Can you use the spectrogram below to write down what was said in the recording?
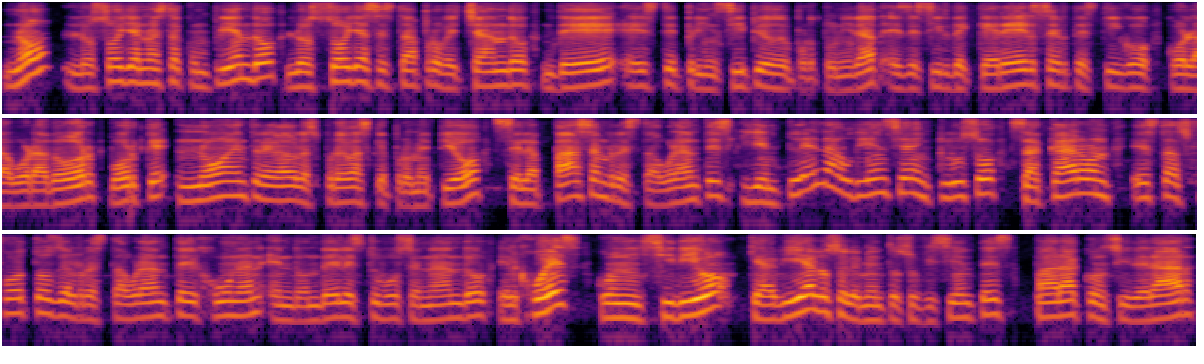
no, Lozoya no está cumpliendo, Lozoya se está aprovechando de este principio de oportunidad, es decir, de querer ser testigo colaborador, porque no ha entregado las pruebas que prometió, se la pasa en restaurantes y en plena audiencia incluso sacaron estas fotos del restaurante Hunan en donde él estuvo cenando. El juez coincidió que había los elementos suficientes para considerar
